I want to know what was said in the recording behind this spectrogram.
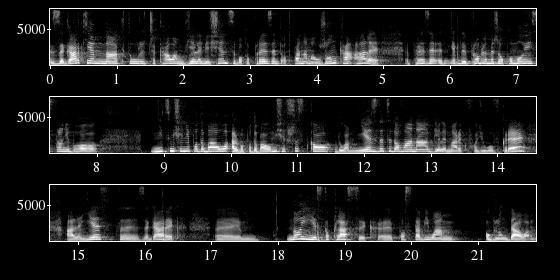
Zegarkiem, na który czekałam wiele miesięcy, bo to prezent od pana małżonka, ale jak gdyby problem leżał po mojej stronie, bo nic mi się nie podobało, albo podobało mi się wszystko, byłam niezdecydowana, wiele marek wchodziło w grę, ale jest e, zegarek, no i jest to klasyk. E, Postawiłam, oglądałam,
